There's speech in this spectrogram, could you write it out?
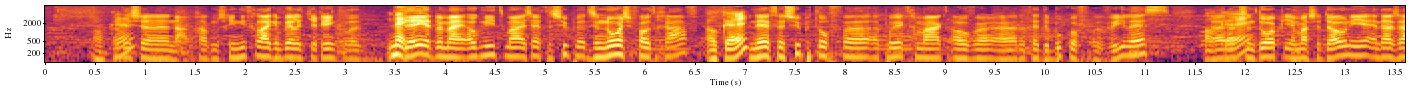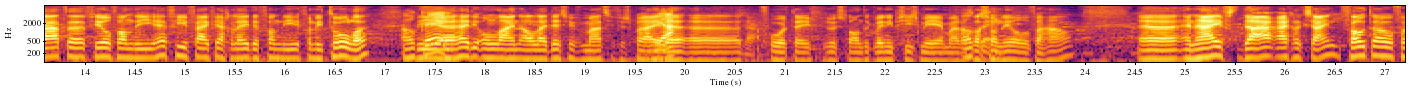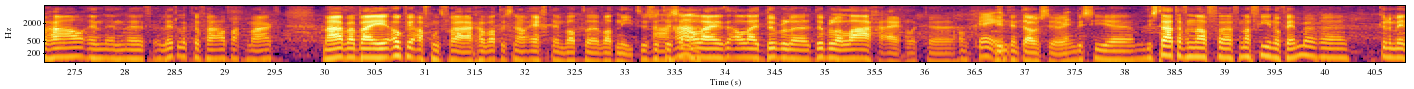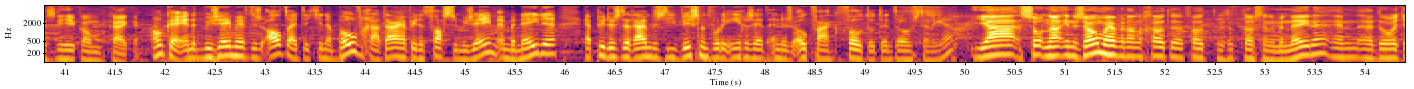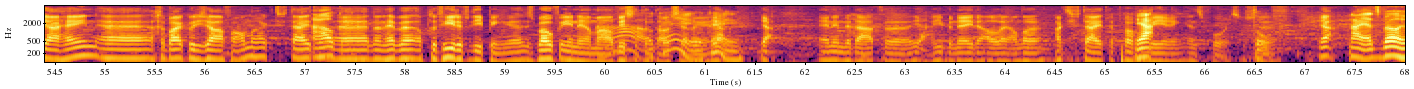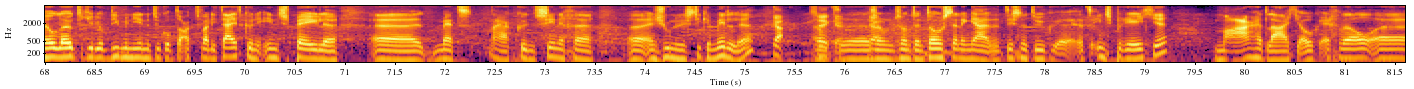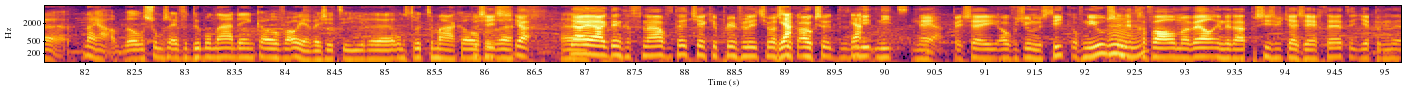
Dat is, eh, nou, gaat misschien niet gelijk een belletje rinkelen. Nee, Deed het bij mij ook niet, maar is echt een super. Het is een Noorse fotograaf. oké. En die heeft een super tof project gemaakt over, dat heet de Book of Viles. Eh, dat is een dorpje in Macedonië en daar zaten veel van die, hè, vier, vijf jaar geleden, van die, van die trollen. Die, eh, hè, die online allerlei desinformatie verspreiden. Eh, nou, voor tegen Rusland, ik weet niet precies meer, maar dat was zo'n heel verhaal. En hij heeft daar eigenlijk zijn fotoverhaal en, en letterlijke verhaal van gemaakt. Maar waarbij je ook weer af moet vragen wat is nou echt en wat, wat niet. Dus het is allerlei, allerlei dubbele, dubbele lagen eigenlijk, Oké. die en- tentoonstelling. Dus die, die staat er vanaf, vanaf 4 november. Kunnen mensen die hier komen bekijken. Oké, en het museum heeft dus altijd dat je naar boven gaat, daar heb je het vaste museum. En beneden heb je dus de ruimtes die wisselend worden ingezet en dus ook vaak fototentoonstellingen. Ja, zo, nou in de zomer hebben we dan een grote fototentoonstelling beneden. En eh, door het jaar heen eh, gebruiken we die zaal voor andere activiteiten. Ah. Eh, dan hebben we op de vierde verdieping, eh, dus bovenin helemaal, Ah, wisseltentoonstellingen. oké, Ja. oké. En inderdaad, eh, ja, hier beneden allerlei andere activiteiten, programmering enzovoort. Dus, Tof. Ja. Nou ja, het is wel heel leuk dat jullie op die manier natuurlijk op de actualiteit kunnen inspelen eh, met nou ja, kunstzinnige eh, en journalistieke middelen. ja, zeker. Eh, ja. Zo'n tentoonstelling, ja, het is natuurlijk, het inspireert je. Maar het laat je ook echt wel, nou ja, wel soms even dubbel nadenken over, oh ja, wij zitten hier ons druk te maken over... Precies, ja. ja, ja, ik denk dat vanavond, hè, Check Your Privilege, was natuurlijk ook zo, niet, niet nou ja, per se over journalistiek of nieuws in dit Mhm. geval, maar wel inderdaad precies wat jij zegt. Hè. Je hebt een,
